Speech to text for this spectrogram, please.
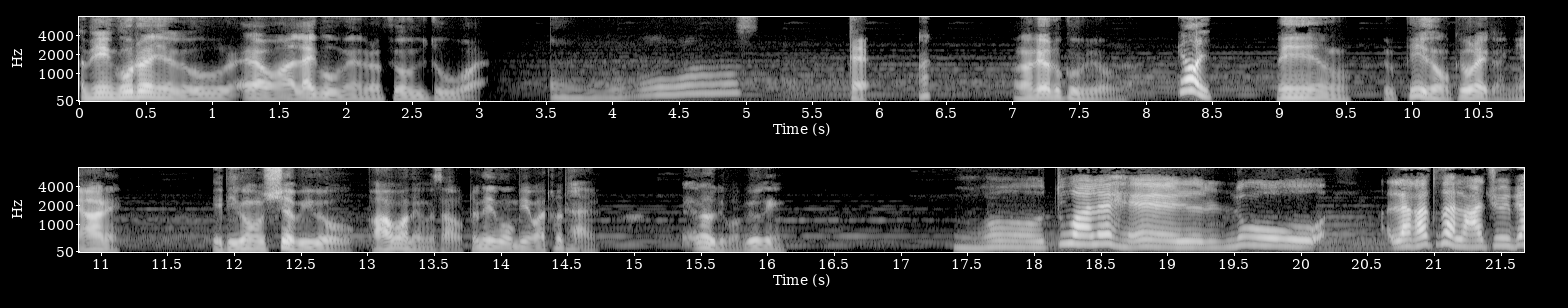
အပြင်ကိုထွက်ချင်လို့အဲ့ဒါကငါလိုက်ဖို့မယ်ဆိုတော့ပြောပြီးတူသွားတဲ့ဟမ်ငါလည်းတော့ခုပြောတာပြောလေမင်းဟိုပြေဆုံးပြောလိုက်ကညားတယ်ဒီဒီကောင်ရှက်ပြီးတော့ဘာမှလည်းမစားဘူးတနေ့ပုံပြင်မှာထွက်ထားတယ်အဲ့လိုဒီကောင်ပြောခင်ဟော तू ကလည်းဟဲ့လို့အလကားတက်လာကြွေပြ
